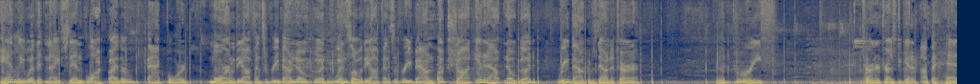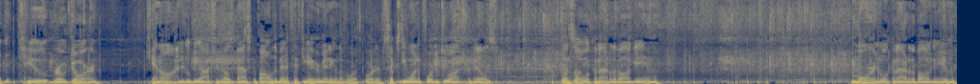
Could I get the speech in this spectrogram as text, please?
Hanley with it, knifes in, blocked by the backboard. Morin with the offensive rebound, no good. Winslow with the offensive rebound. Hook shot, in and out, no good. Rebound comes down to Turner. Good grief. Turner tries to get it up ahead to Brodeur. Cannot. It'll be Oxford Hills basketball with a minute 58 remaining in the fourth quarter. 61-42 Oxford Hills. Winslow will come out of the ball game. Morin will come out of the ball game.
